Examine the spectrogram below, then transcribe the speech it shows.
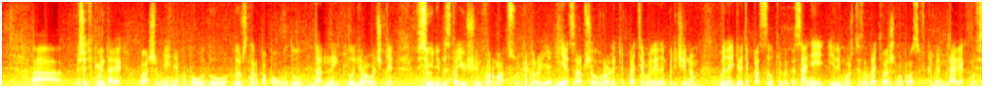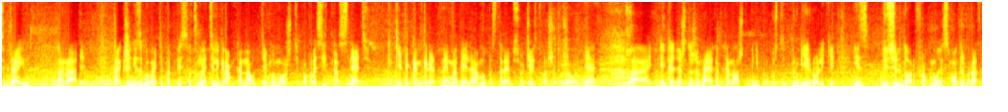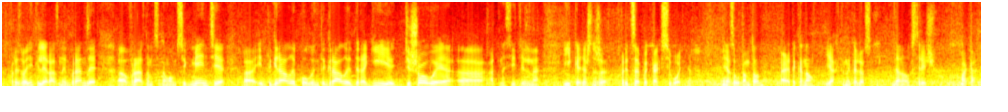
А, пишите в комментариях ваше мнение по поводу Bürstner, по поводу данной планировочки. Всю недостающую информацию, которую я не сообщил в ролике по тем или иным причинам, вы найдете по ссылке в описании или можете задать ваши вопросы в комментариях. Мы всегда им рады. Также не забывайте подписываться на телеграм-канал, где вы можете попросить нас снять какие-то конкретные модели, а мы постараемся учесть ваши пожелания. А, и, конечно же, на этот канал, чтобы не пропустить другие ролики из Дюссельдорфа. Мы смотрим разных производителей, разных разные бренды э, в разном ценовом сегменте. Э, интегралы, полуинтегралы, дорогие, дешевые э, относительно. И, конечно же, прицепы, как сегодня. Меня зовут Антон, а это канал «Яхты на колесах». До новых встреч. Пока.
